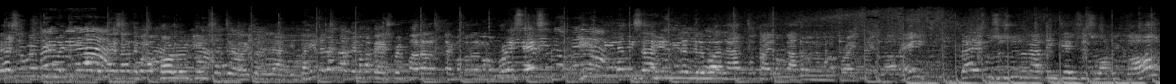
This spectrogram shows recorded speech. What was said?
Dahil sa ko nga po tayo sa ating mga color games ito, ito na lang. Ibahin na lang natin mga best friend para lang tayo magkaroon ng mga prizes. Hindi lang isa, hindi lang dalawa, lahat po tayo magkakaroon ng mga prizes, okay? Dahil kung susunod natin games is what we call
